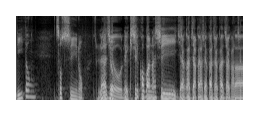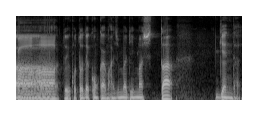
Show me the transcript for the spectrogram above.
リートン？ソッシーのラジオ歴史小話。じゃかじゃかじゃかじゃかじゃかということで今回も始まりました。現代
